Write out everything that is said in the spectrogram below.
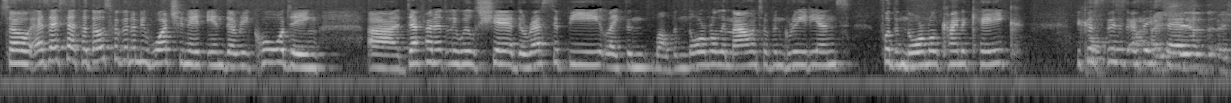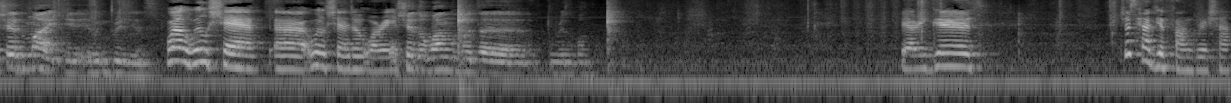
So, as I said, for those who are going to be watching it in the recording, uh, definitely we'll share the recipe, like the well, the normal amount of ingredients for the normal kind of cake because Oh, this is as I, I I said. shared, I shared my uh, ingredients. Well, we'll share. Uh, we'll share. Don't I worry. shared the one with the real one. Very good. Just have your fun, Grisha.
